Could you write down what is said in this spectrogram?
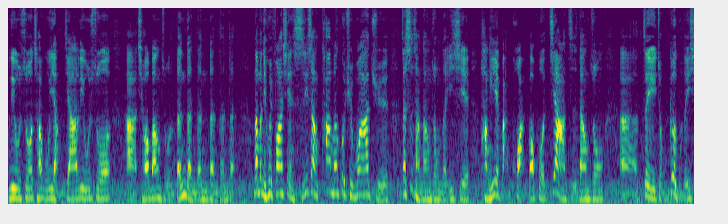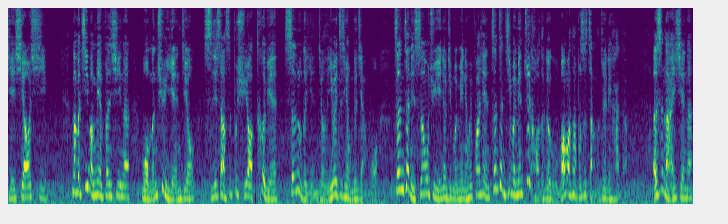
例如说炒股养家，例如说啊乔帮主等等等等等等，那么你会发现，实际上他们会去挖掘在市场当中的一些行业板块，包括价值当中呃这一种个股的一些消息。那么基本面分析呢，我们去研究实际上是不需要特别深入的研究的，因为之前我们就讲过，真正你深入去研究基本面，你会发现真正基本面最好的个股，往往它不是涨得最厉害的，而是哪一些呢？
